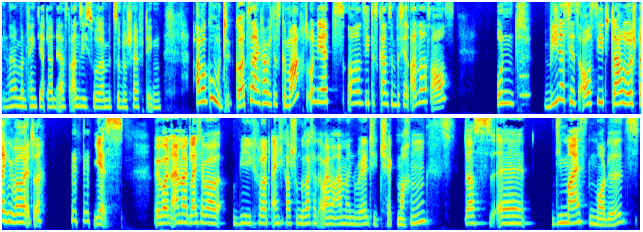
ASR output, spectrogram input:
ne, man fängt ja dann erst an, sich so damit zu beschäftigen. Aber gut, Gott sei Dank habe ich das gemacht und jetzt äh, sieht das Ganze ein bisschen anders aus. Und wie das jetzt aussieht, darüber sprechen wir heute. yes. Wir wollen einmal gleich aber, wie Claude eigentlich gerade schon gesagt hat, aber einmal, einmal einen Reality-Check machen, dass äh, die meisten Models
